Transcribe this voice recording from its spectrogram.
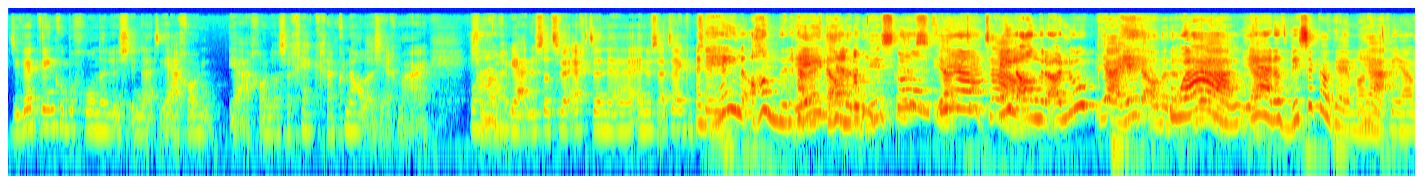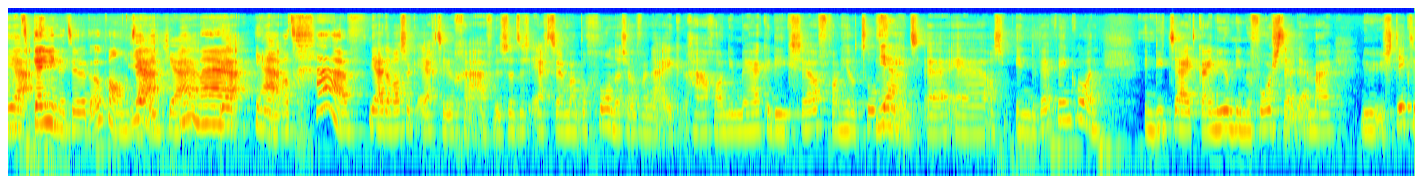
die webwinkel begonnen. Dus inderdaad, ja, gewoon, ja, gewoon als een gek gaan knallen, zeg maar. Zorg- Ja, dus dat is wel echt een... eh, en dus uiteindelijk Een hele andere, hele andere ja, business. Ja, ja. totaal. Hele andere Anouk. Ja, hele andere. Wauw, ja, Ja, ja. dat wist ik ook helemaal niet van jou. Dat ken je natuurlijk ook al een tijdje. ja, maar ja, wat gaaf. Ja, dat was ook echt heel gaaf. Dus dat is echt zeg maar begonnen zo van, nou, ik ga gewoon die merken die ik zelf gewoon heel tof vind eh, eh, als in de webwinkel. En in die tijd kan je nu ook niet meer voorstellen. Maar nu stikt het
